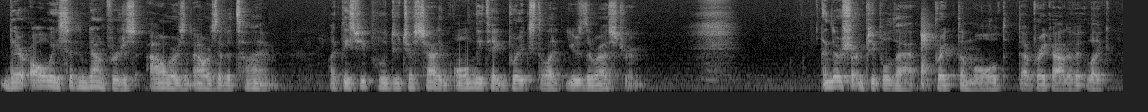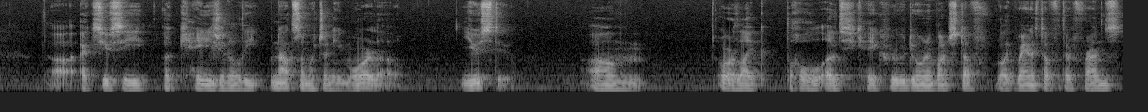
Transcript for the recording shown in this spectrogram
they're always sitting down for just hours and hours at a time. Like these people who do just chatting only take breaks to like use the restroom. And there are certain people that break the mold, that break out of it. Like uh, XQC occasionally, not so much anymore though. Used to, um, or like the whole OTK crew doing a bunch of stuff like random stuff with their friends,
